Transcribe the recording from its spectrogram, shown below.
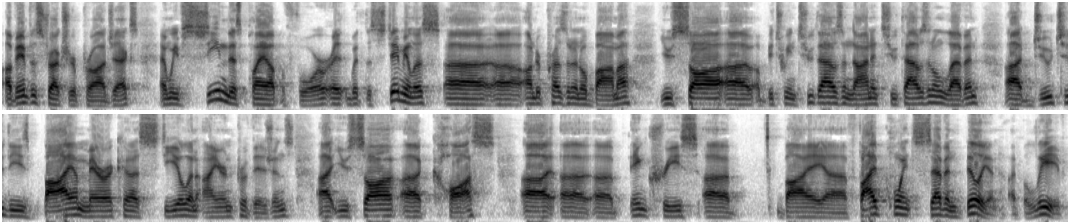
of infrastructure projects, and we've seen this play out before uh, with the stimulus uh, uh, under President Obama. You saw uh, between 2009 and 2011, uh, due to these Buy America steel and iron provisions, uh, you saw costs increase by uh, 5.7 billion, I believe.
